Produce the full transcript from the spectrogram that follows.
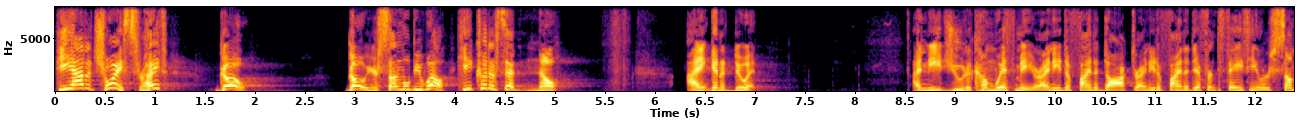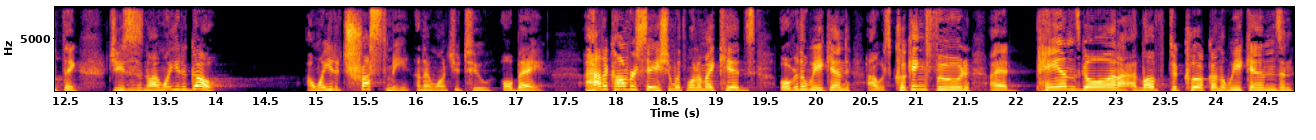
He had a choice, right? Go. Go. Your son will be well. He could have said, No, I ain't going to do it. I need you to come with me, or I need to find a doctor, I need to find a different faith healer, something. Jesus said, No, I want you to go. I want you to trust me and I want you to obey. I had a conversation with one of my kids over the weekend. I was cooking food. I had pans going. I love to cook on the weekends, and,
